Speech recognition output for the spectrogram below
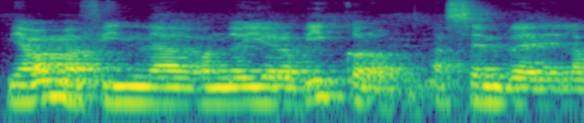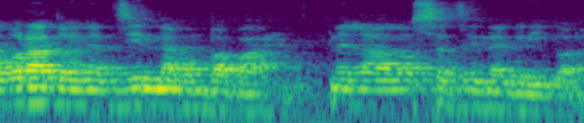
Mia mamma fin da quando io ero piccolo ha sempre lavorato in azienda con papà, nella nostra azienda agricola.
